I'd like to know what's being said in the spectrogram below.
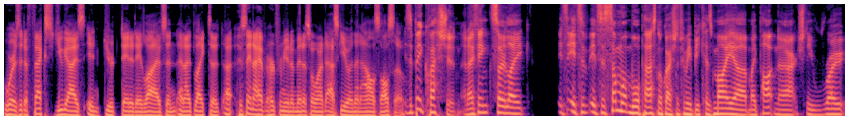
Whereas it affects you guys in your day to day lives, and and I'd like to, uh, Hussein, I haven't heard from you in a minute, so I wanted to ask you, and then Alice also. It's a big question, and I think so. Like, it's it's a, it's a somewhat more personal question for me because my uh, my partner actually wrote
